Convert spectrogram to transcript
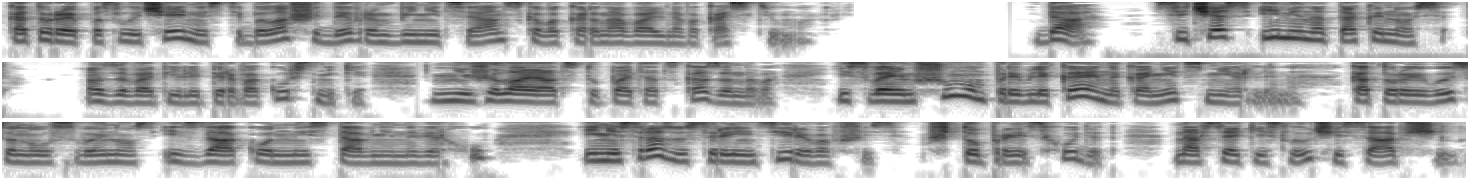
которая по случайности была шедевром венецианского карнавального костюма. Да сейчас именно так и носят завопили первокурсники не желая отступать от сказанного и своим шумом привлекая наконец мерлина который высунул свой нос из-за оконной ставни наверху и не сразу сориентировавшись что происходит на всякий случай сообщил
